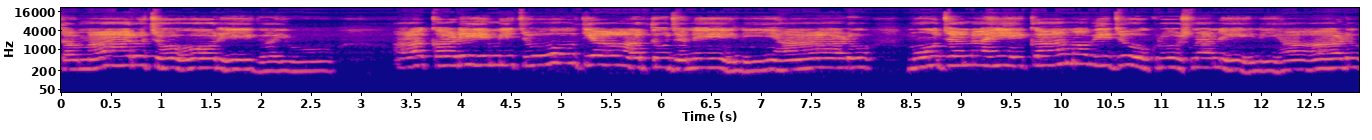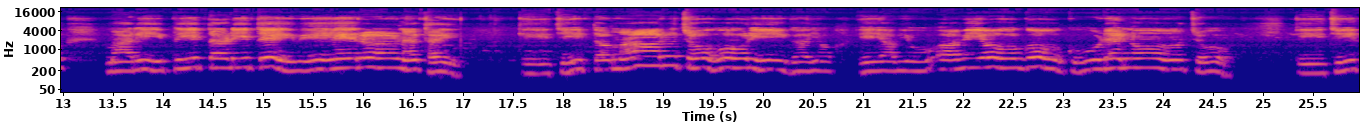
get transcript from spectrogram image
તમારું ચોરી ગયું. આખડી મીચું ત્યાં તુજને નિહાળું. મુજ નહીં કામ બીજું કૃષ્ણને નિહાળું. મારી પ્રીતળી તે વેરણ થઈ કે જી મારું ચોરી ગયો. એ આવ્યો આવ્યો ગોકુળનો ચો. કે જી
